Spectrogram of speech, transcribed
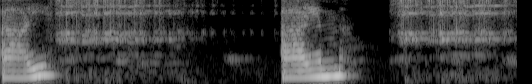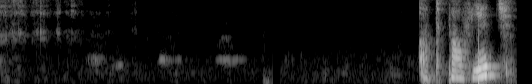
I, I'm. Odpowiedź.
